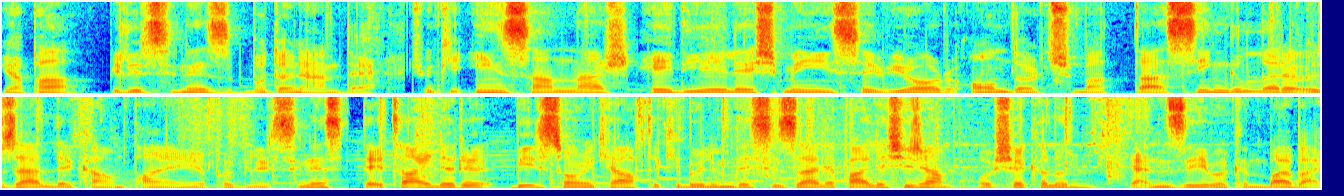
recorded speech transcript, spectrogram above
yapabilirsiniz bu dönemde. Çünkü insanlar hediyeleşmeyi seviyor. 14 Şubat'ta single'lara özel de kampanya yapabilirsiniz. Detayları bir sonraki haftaki bölümde sizlerle paylaşacağım. Hoşçakalın. Kendinize iyi bakın. Bay bay.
